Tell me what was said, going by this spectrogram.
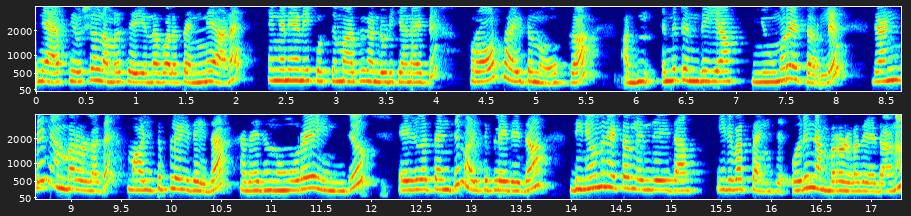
ഇനി ആസ് യൂഷ്വൽ നമ്മൾ ചെയ്യുന്ന പോലെ തന്നെയാണ്. എങ്ങനെയാണ് ഈ ക്വസ്റ്റ്യൻ മാർക്ക് കണ്ടുപിടിക്കാനായിട്ട്? ക്രോസ് ആയിട്ട് നോക്കുക. അത് എന്നിട്ട് എന്ത് ചെയ്യാം? ന്യൂമറേറ്ററിൽ രണ്ട് നമ്പർ ഉള്ളത് മൾട്ടിപ്ലൈ ചെയ്ത അതായത് നൂറ് ഇന്റു എഴുപത്തഞ്ച് മൾട്ടിപ്ലൈ ചെയ്ത ഡിനോമിനേറ്ററിൽ എന്ത് ചെയ്താം ഇരുപത്തഞ്ച്. ഒരു നമ്പർ ഉള്ളത് ഏതാണ്?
